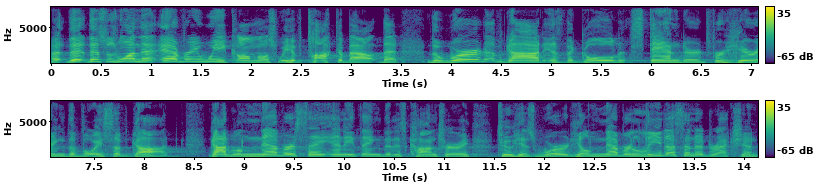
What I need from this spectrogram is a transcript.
Uh, th- this is one that every week almost we have talked about that the Word of God is the gold standard for hearing the voice of God. God will never say anything that is contrary to His Word. He'll never lead us in a direction,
